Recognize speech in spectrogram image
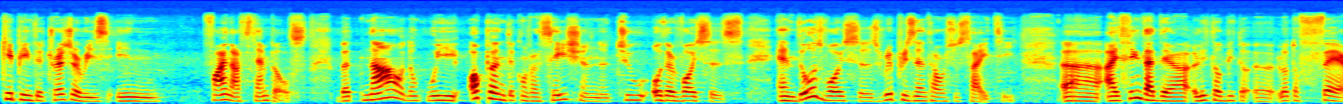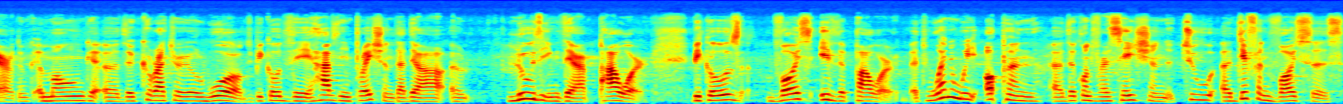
keeping the treasuries in fine arts temples. But now donc, we open the conversation to other voices, and those voices represent our society. Uh, I think that there are a little bit, a lot of fear donc, among uh, the curatorial world because they have the impression that they are uh, losing their power because voice is the power. But when we open uh, the conversation to uh, different voices,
